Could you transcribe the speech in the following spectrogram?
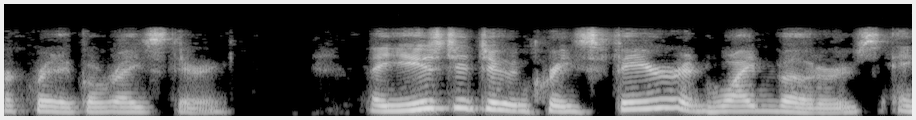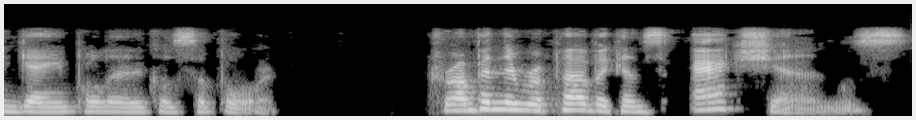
or critical race theory. They used it to increase fear in white voters and gain political support. Trump and the Republicans' actions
